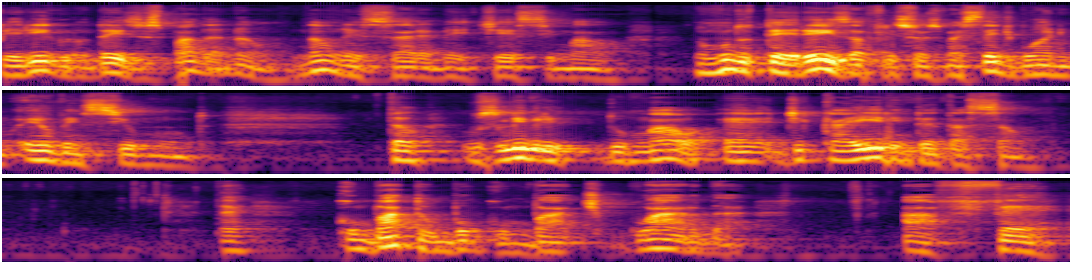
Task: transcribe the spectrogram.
Perigo, nudez, espada? Não, não necessariamente esse mal. No mundo tereis aflições, mas tem de bom ânimo, eu venci o mundo. Então, os livres do mal é de cair em tentação. Né? Combata o bom combate, guarda a fé,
